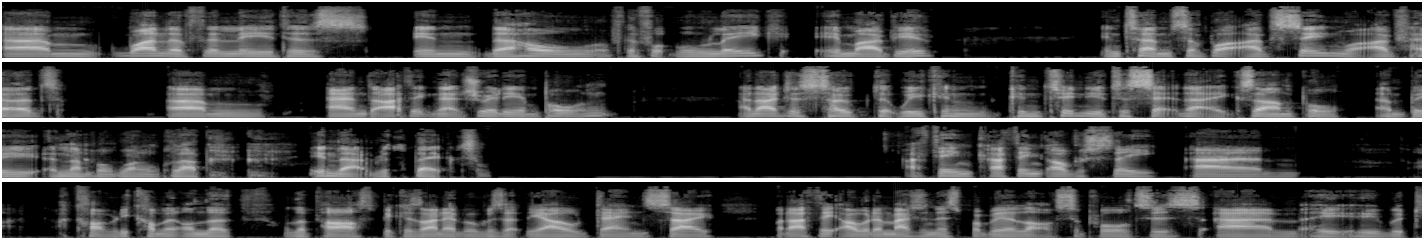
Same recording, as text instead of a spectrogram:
Um, one of the leaders in the whole of the football league, in my view, in terms of what I've seen, what I've heard, um, and I think that's really important. And I just hope that we can continue to set that example and be a number one club in that respect. I think I think obviously um, I can't really comment on the on the past because I never was at the old den. So, but I think I would imagine there's probably a lot of supporters um, who who would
